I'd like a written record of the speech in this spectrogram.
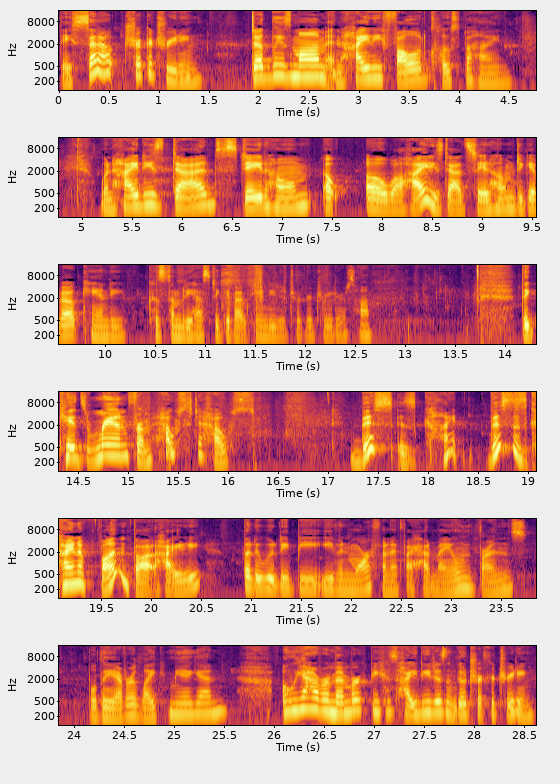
they set out trick or treating. Dudley's mom and Heidi followed close behind. When Heidi's dad stayed home, oh, oh, well, Heidi's dad stayed home to give out candy because somebody has to give out candy to trick or treaters, huh? The kids ran from house to house. This is kind this is kind of fun, thought Heidi, but it would be even more fun if I had my own friends. Will they ever like me again? Oh yeah, remember because Heidi doesn't go trick or treating.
